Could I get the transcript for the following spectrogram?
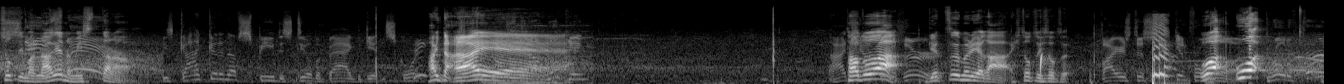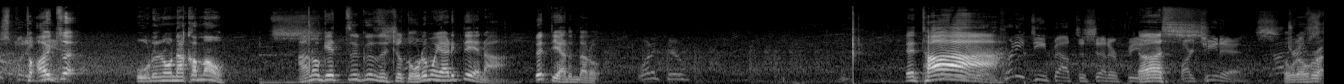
ちょっと今投げるのミスったな。入った。はいタドだゲッツー無理やが一つ一つ。うわうわちょっとあいつ俺の仲間を。あのゲッツー崩しちょっと俺もやりてえな。どうやってやるんだろう。出たよし。ほらほら。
